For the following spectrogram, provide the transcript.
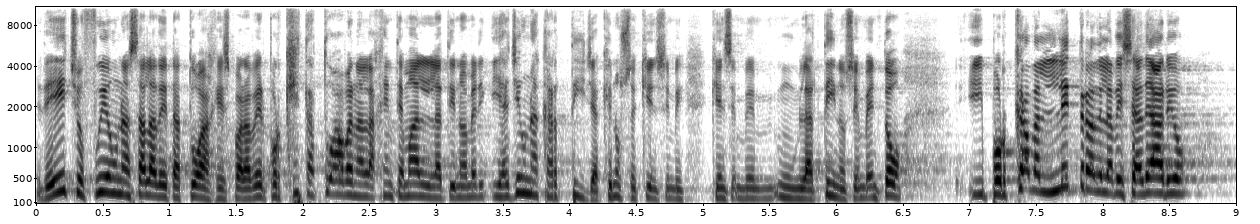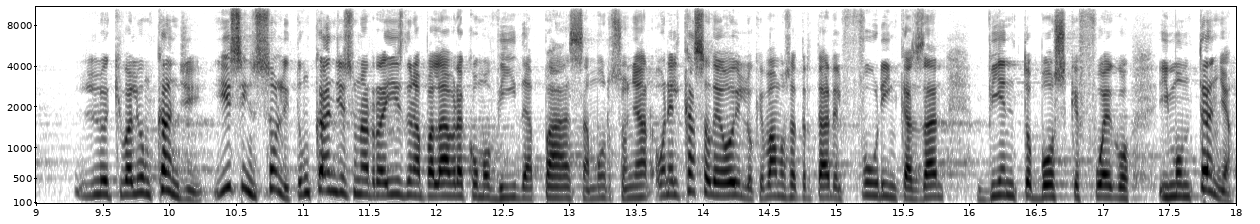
De hecho, fui a una sala de tatuajes para ver por qué tatuaban a la gente mal en Latinoamérica y hallé una cartilla que no sé quién, quién un latino se inventó. Y por cada letra del abecedario lo equivalió a un kanji. Y es insólito. Un kanji es una raíz de una palabra como vida, paz, amor, soñar. O en el caso de hoy, lo que vamos a tratar, el furin, kazan, viento, bosque, fuego y montaña.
